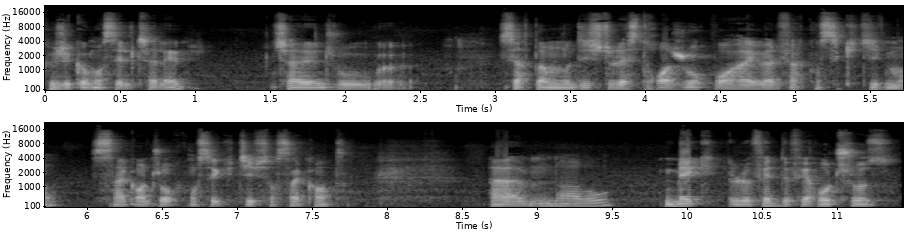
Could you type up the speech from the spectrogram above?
que j'ai commencé le challenge. Challenge où certains m'ont dit je te laisse 3 jours pour arriver à le faire consécutivement. 50 jours consécutifs sur 50. Bravo. Mec, le fait de faire autre chose,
